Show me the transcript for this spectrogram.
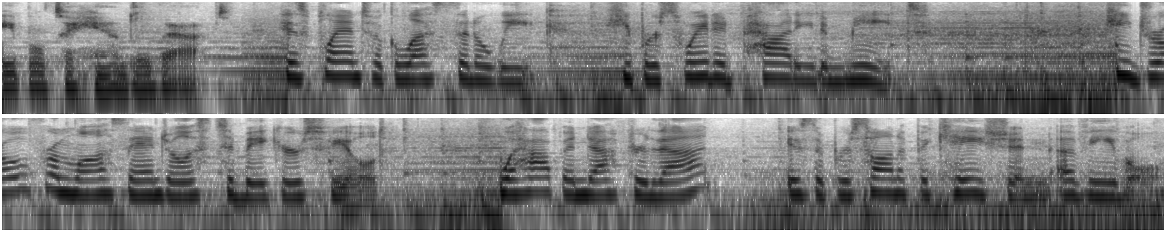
able to handle that. His plan took less than a week. He persuaded Patty to meet. He drove from Los Angeles to Bakersfield. What happened after that is the personification of evil.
